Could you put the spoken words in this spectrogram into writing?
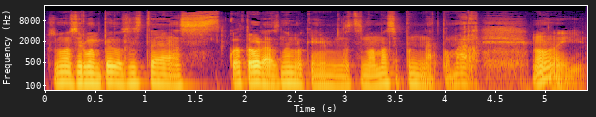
pues vamos a hacer buen pedos estas cuatro horas, ¿no? En lo que nuestras mamás se ponen a tomar, ¿no? Y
